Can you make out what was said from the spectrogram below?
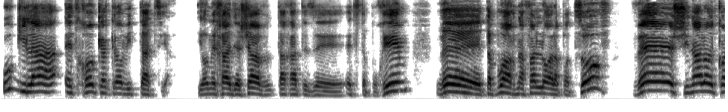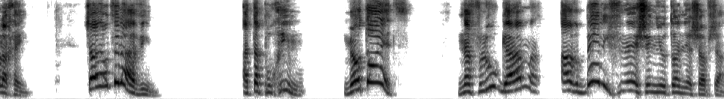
הוא גילה את חוק הגרביטציה. יום אחד ישב תחת איזה עץ תפוחים, ותפוח נפל לו על הפרצוף, ושינה לו את כל החיים. עכשיו אני רוצה להבין, התפוחים מאותו עץ נפלו גם הרבה לפני שניוטון ישב שם,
